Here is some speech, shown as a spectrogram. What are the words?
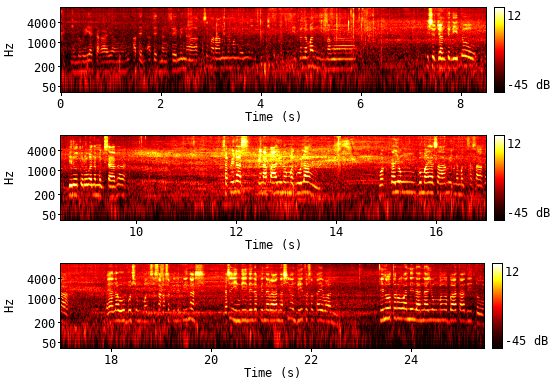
teknolohiya tsaka yung attend-attend ng seminar kasi marami namang ganyan. Dito naman mga estudyante dito tinuturuan ng magsaka. Sa Pinas, pinapayo ng magulang. Huwag kayong gumaya sa amin na magsasaka. Kaya naubos yung magsasaka sa Pilipinas. Kasi hindi nila pinaranas yon dito sa Taiwan tinuturuan nila na yung mga bata dito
